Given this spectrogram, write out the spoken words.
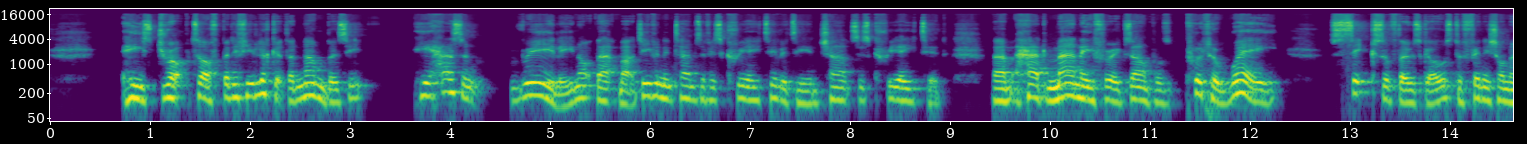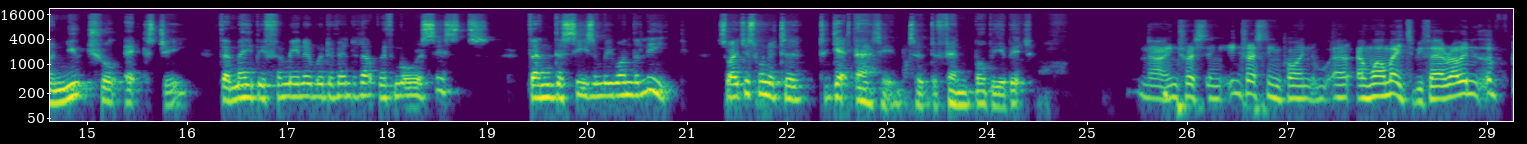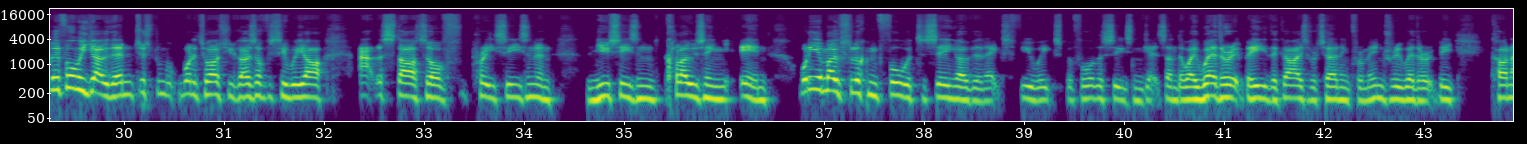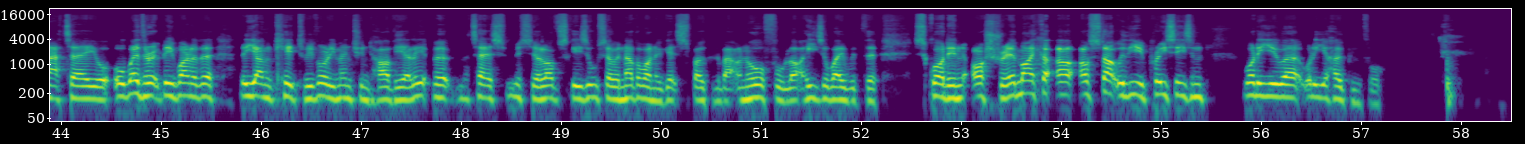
he's dropped off. But if you look at the numbers, he he hasn't really not that much, even in terms of his creativity and chances created. Um, had Mane, for example, put away six of those goals to finish on a neutral XG, then maybe Firmino would have ended up with more assists than the season we won the league. So I just wanted to to get that in to defend Bobby a bit. No, interesting, interesting point, uh, and well made. To be fair, Rowan. Before we go, then, just wanted to ask you guys. Obviously, we are at the start of pre-season and the new season closing in. What are you most looking forward to seeing over the next few weeks before the season gets underway? Whether it be the guys returning from injury, whether it be Konate, or, or whether it be one of the, the young kids. We've already mentioned Harvey Elliott, but Mateusz Musialowski is also another one who gets spoken about an awful lot. He's away with the squad in Austria. Mike, I'll, I'll start with you. Pre-season, what are you uh, what are you hoping for?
